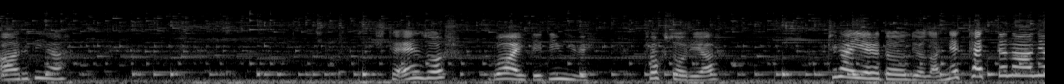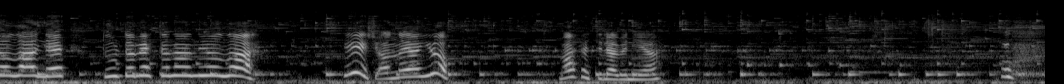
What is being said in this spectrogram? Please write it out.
ağrıdı ya. İşte en zor bu ay dediğim gibi. Çok zor ya. Bütün her yere dağılıyorlar. Ne tetten anlıyorlar ne dur demekten anlıyorlar. Hiç anlayan yok. Mahvettiler beni ya. Uf.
